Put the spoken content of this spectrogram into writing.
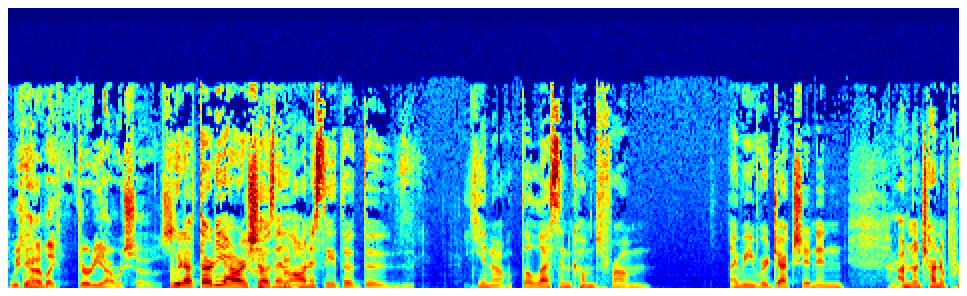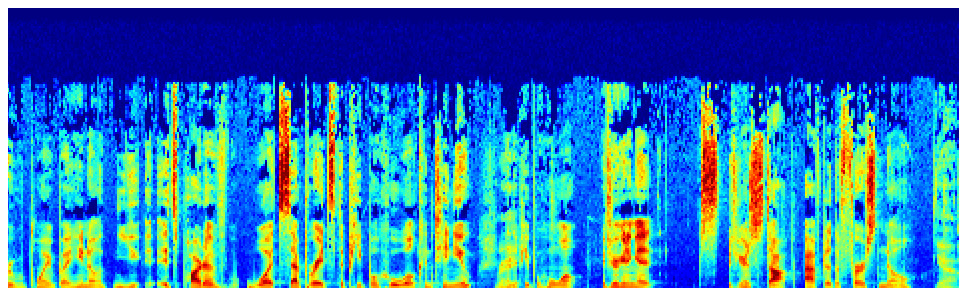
We'd Then- have like 30 hour shows. we'd have 30 hour shows, and honestly, the the you know the lesson comes from. I mean, rejection, and I'm not trying to prove a point, but you know, you, it's part of what separates the people who will continue and the people who won't. If you're gonna get, if you're gonna stop after the first no, yeah.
